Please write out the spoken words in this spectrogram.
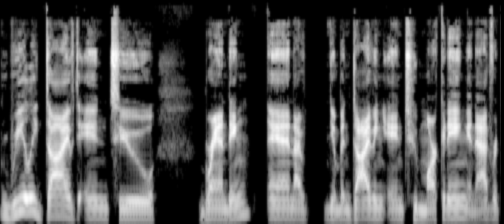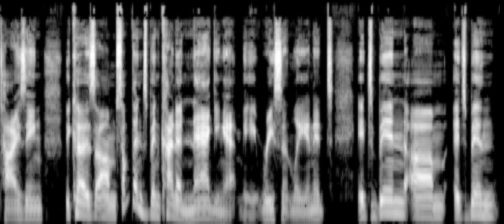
really dived into branding and I've you know been diving into marketing and advertising because um, something's been kind of nagging at me recently and it's it's been um, it's been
